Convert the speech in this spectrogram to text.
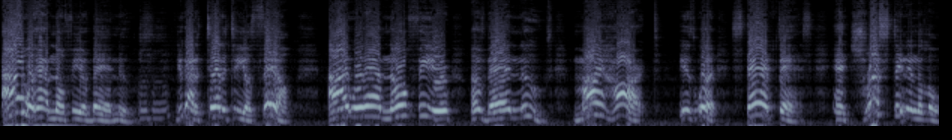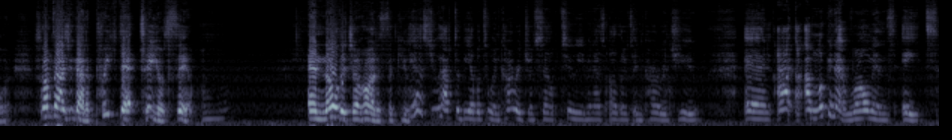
I will have no fear of bad news. Mm-hmm. You got to tell it to yourself. I will have no fear of bad news. My heart is what? Steadfast and trusting in the Lord. Sometimes you got to preach that to yourself. Mm-hmm. And know that your heart is secure. Yes, you have to be able to encourage yourself too, even as others encourage you. And I, I'm looking at Romans 8.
